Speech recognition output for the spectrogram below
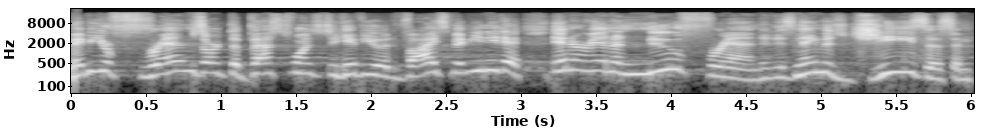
Maybe your friends aren't the best ones to give you advice. Maybe you need to enter in a new friend, and his name is Jesus, and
